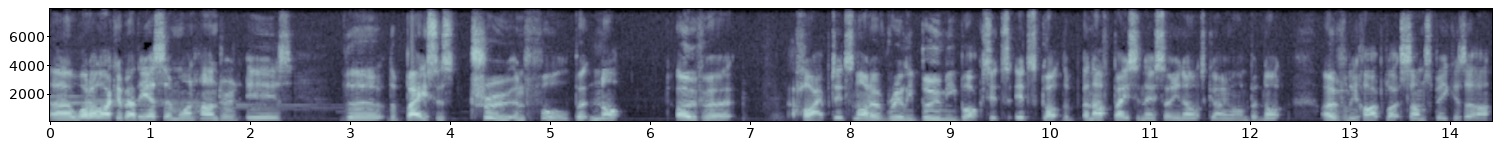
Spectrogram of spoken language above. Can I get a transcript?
Uh, what I like about the SM100 is the the bass is true and full, but not over hyped. It's not a really boomy box. It's it's got the, enough bass in there so you know what's going on, but not overly hyped like some speakers are.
